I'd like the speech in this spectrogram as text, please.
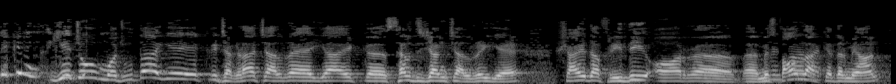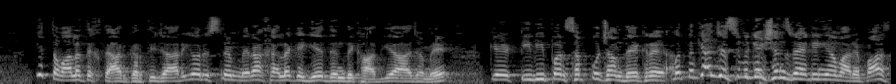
लेकिन ये जो मौजूदा ये एक झगड़ा चल रहा है या एक सर्द जंग चल रही है शाहिद अफरीदी और मिसबाउल्लाह के दरमियान ये तवालत इख्तियार करती जा रही है और इसने मेरा ख्याल है कि ये दिन दिखा दिया आज हमें कि टीवी पर सब कुछ हम देख रहे हैं। मतलब क्या जस्टिफिकेशन रह गई हैं हमारे पास?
